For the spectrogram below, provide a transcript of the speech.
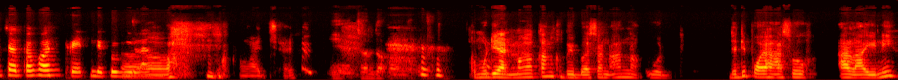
contoh konkret deh gue bilang. Oh, ngajar Iya, contoh konkret. Kemudian mengekang kebebasan anak. Waduh. Jadi pola asuh ala ini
